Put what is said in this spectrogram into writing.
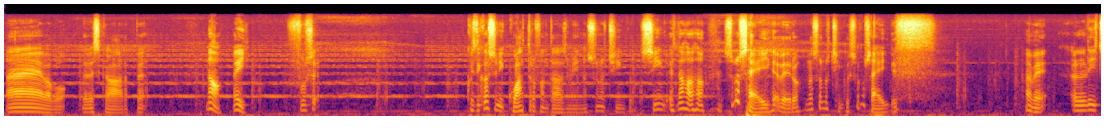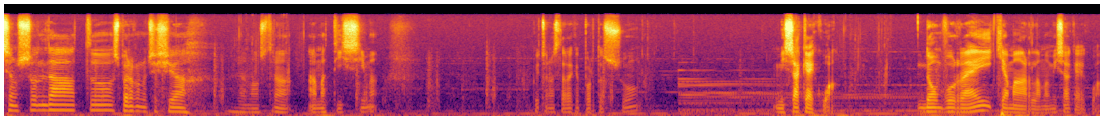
Eh, vabbè, delle scarpe. No, ehi, forse... Questi qua sono i quattro fantasmi, non sono cinque. Cin no, no, sono sei, è vero, non sono cinque, sono sei. Vabbè, lì c'è un soldato, spero che non ci sia la nostra amatissima. Qui c'è una strada che porta su. Mi sa che è qua. Non vorrei chiamarla, ma mi sa che è qua.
